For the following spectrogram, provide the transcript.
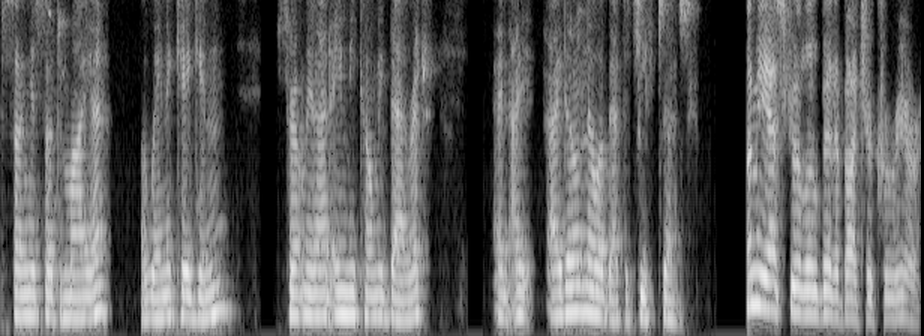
Sonia Sotomayor, Elena Kagan, certainly not Amy Coney Barrett, and I, I don't know about the chief judge. Let me ask you a little bit about your career,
